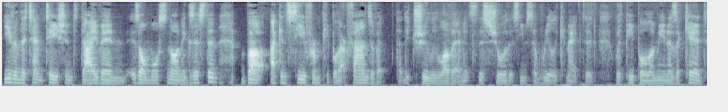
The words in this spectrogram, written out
even the temptation to dive in is almost non-existent. But I can see from people that are fans of it that they truly love it, and it's this show that seems to have really connected with people. I mean, as a kid.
